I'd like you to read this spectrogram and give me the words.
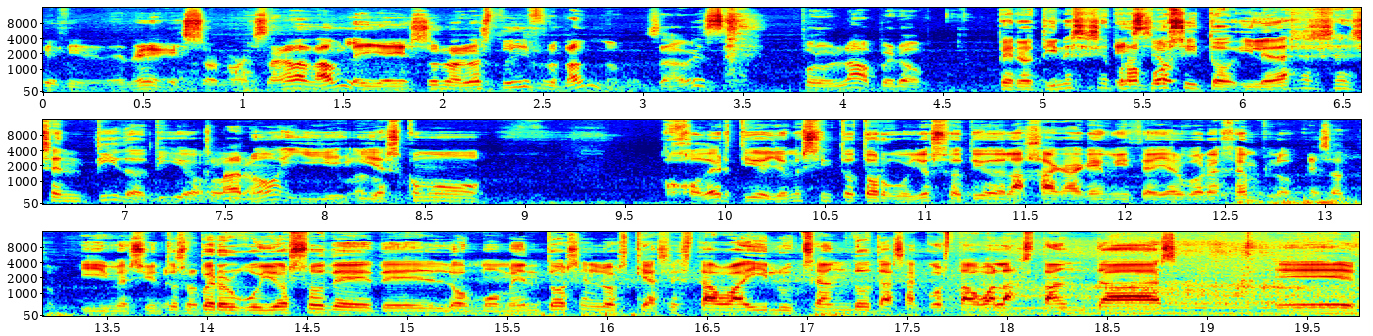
Es decir, nene, eso no es agradable y eso no lo estoy disfrutando, ¿sabes? Por un lado, pero Pero tienes ese propósito y le das ese sentido, tío. Claro, ¿no? Y, claro. y es como. Joder, tío, yo me siento todo orgulloso, tío, de la jaca que me hice ayer, por ejemplo. exacto. Y me siento súper orgulloso de, de los momentos en los que has estado ahí luchando, te has acostado a las tantas. eh,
